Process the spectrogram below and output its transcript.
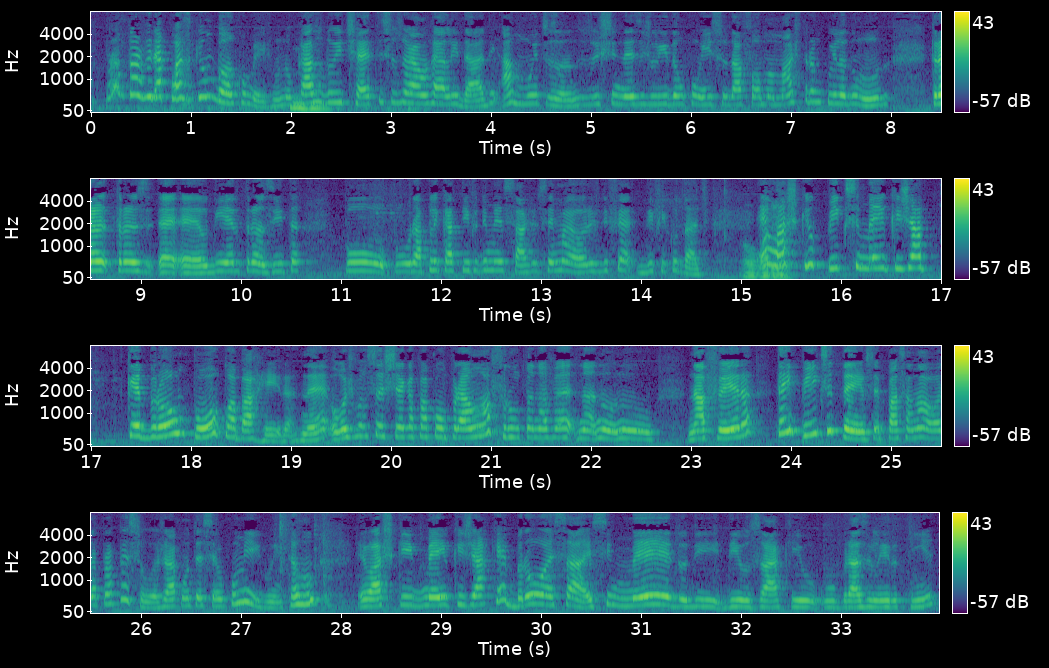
virar quase que um banco mesmo. No uhum. caso do WeChat, isso já é uma realidade há muitos anos. Os chineses lidam com isso da forma mais tranquila do mundo. trans, é, é, o dinheiro transita por, por aplicativo de mensagem sem maiores dificuldades. Oh, Eu acho que o Pix meio que já quebrou um pouco a barreira, né? Hoje você chega para comprar uma fruta na, na, no, no, na feira, tem Pix e tem, você passa na hora para a pessoa. Já aconteceu comigo. Então, eu acho que meio que já quebrou essa, esse medo de, de usar que o, o brasileiro tinha.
